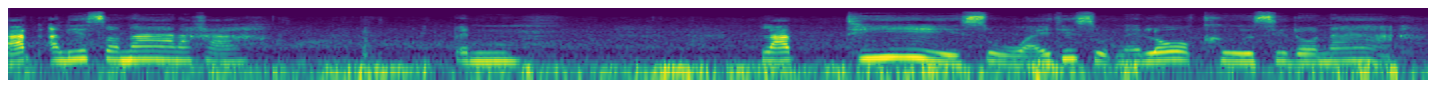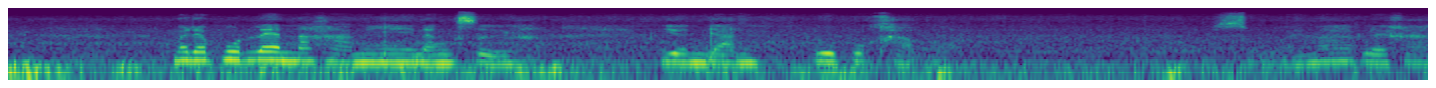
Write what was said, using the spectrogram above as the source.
รัฐอาริโซนานะคะ เป็นรัฐที่สวยที่สุดในโลกคือซิโดนา ไม่ได้พูดเล่นนะคะ มีหนังสือยืนยันดูภูเขา สวยมากเลยค่ะ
